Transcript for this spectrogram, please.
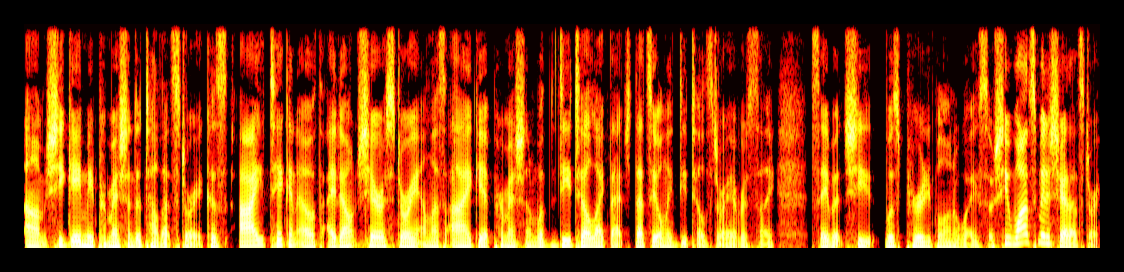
Um, she gave me permission to tell that story because I take an oath. I don't share a story unless I get permission with detail like that. That's the only detailed story I ever say. Say, but she was pretty blown away. So she wants me to share that story.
